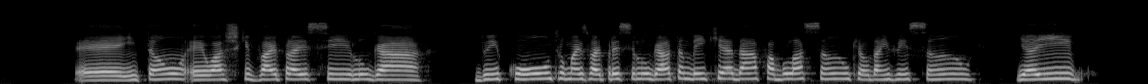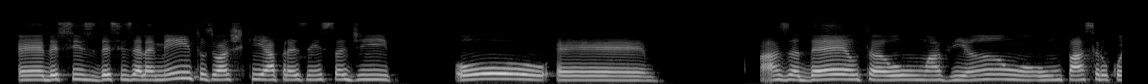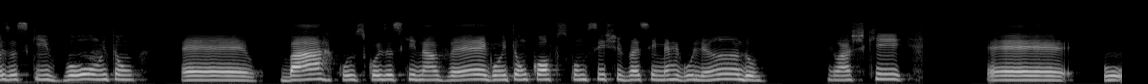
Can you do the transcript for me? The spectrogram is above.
É, então eu acho que vai para esse lugar do encontro, mas vai para esse lugar também que é da fabulação, que é o da invenção. E aí, é, desses, desses elementos, eu acho que a presença de ou é, asa delta, ou um avião, ou um pássaro, coisas que voam, então é, barcos, coisas que navegam, então corpos como se estivessem mergulhando. Eu acho que é,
